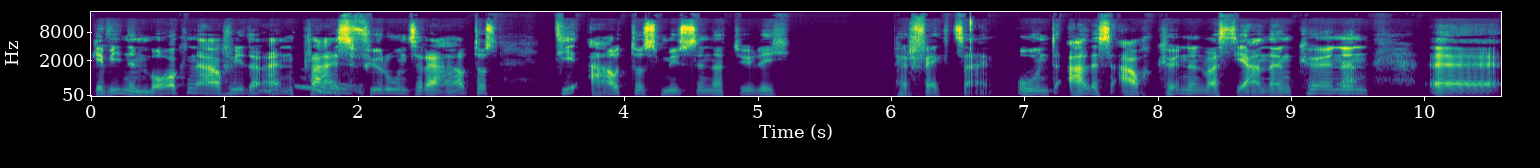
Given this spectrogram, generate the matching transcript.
gewinnen morgen auch wieder einen Preis mhm. für unsere Autos. Die Autos müssen natürlich perfekt sein und alles auch können, was die anderen können. Ja. Äh,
